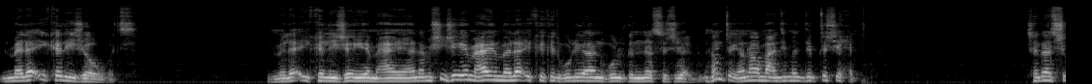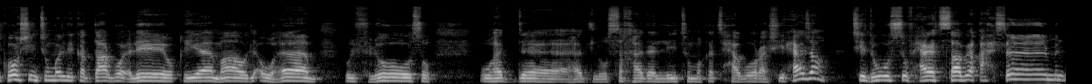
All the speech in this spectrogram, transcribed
الملائكة اللي جاوبت. الملائكة اللي جاية معايا أنا ماشي جاية معايا الملائكة كتقول لي نقول لك الناس أجي فهمتي أنا ما عندي ما ندير حتى شي حد. حتى هادشي كلشي نتوما اللي كضاربوا عليه وقيامة والأوهام والفلوس و... وهاد هاد الوسخ هذا اللي نتوما كتحابوا راه شي حاجة تيدوزتو في حياة سابقه أحسن من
